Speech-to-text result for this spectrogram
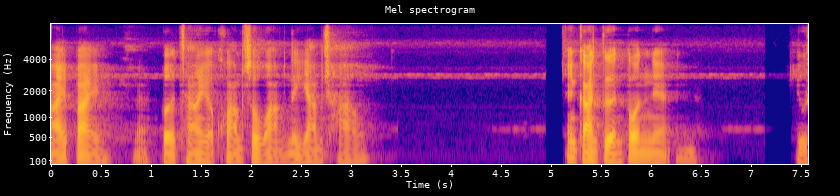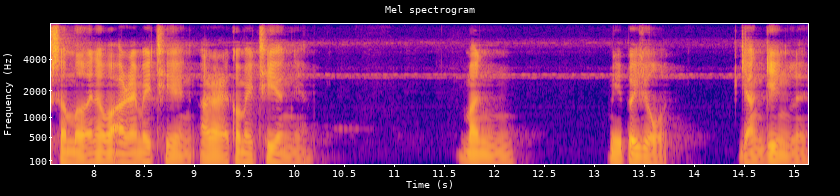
หายไป นะเปิดทางให้กับความสว่างในยามเช้าดังการเตือนตนเนี่ยอยู่เสมอนะว่าอะไรไม่เที่ยง อะไรก็ไม่เที่ยงเนี่ยมันมีประโยชน์อย่างยิ่งเลย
